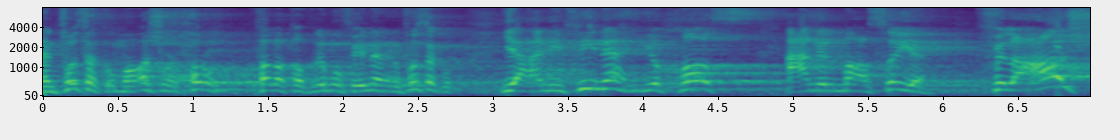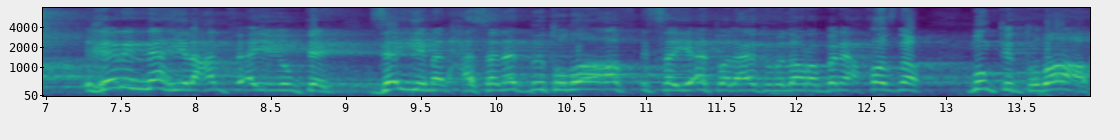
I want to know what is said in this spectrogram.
أنفسكم. ما أشهر حرم. فلا تظلموا فيهن أنفسكم. يعني في نهي خاص عن المعصية في العشر غير النهي العام في أي يوم تاني. زي ما الحسنات بتضاعف السيئات والعياذ بالله ربنا يحفظنا ممكن تضاعف.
